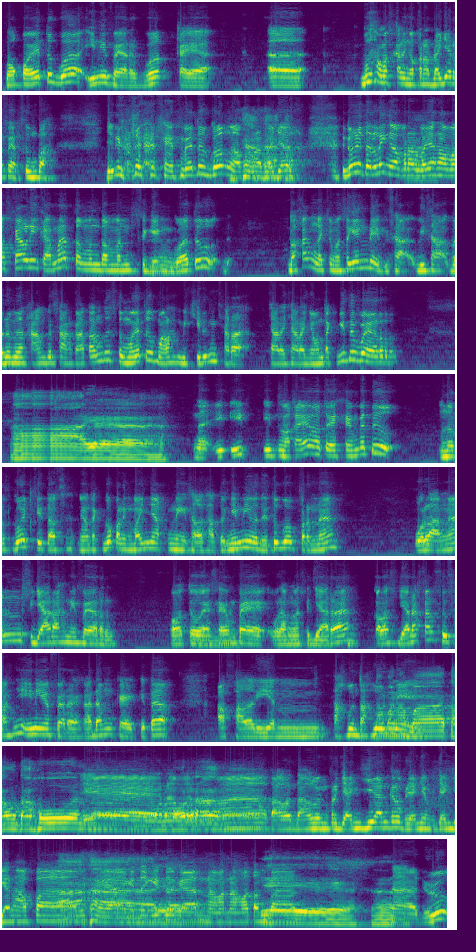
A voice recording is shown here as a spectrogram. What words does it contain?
Pokoknya tuh gua ini fair, gua kayak eh gue sama sekali nggak pernah belajar fair, sumpah. Jadi waktu SMP tuh gue nggak pernah belajar, gue literally nggak pernah belajar sama sekali karena temen-temen segeng gua tuh bahkan nggak cuma segeng deh bisa bisa benar-benar hampir sangkatan tuh semuanya tuh malah mikirin cara cara cara nyontek gitu fair Ah, ya, ya. Nah, it, it, makanya waktu SMP tuh menurut gue cerita nyontek gue paling banyak nih. Salah satunya nih waktu itu gue pernah ulangan sejarah nih, Fer. Waktu Hmm. SMP, ulangan sejarah. Kalau sejarah kan susahnya ini ya, Fer ya. Kadang kayak kita hafalin tahun-tahun nih. Nama-nama tahun-tahun. Iya, nama orang. nama-nama, tahun-tahun perjanjian kan perjanjian-perjanjian apa, Ah, kayak gitu-gitu iya. kan, nama-nama Iya, tempat. iya, iya. Ah. Nah, dulu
